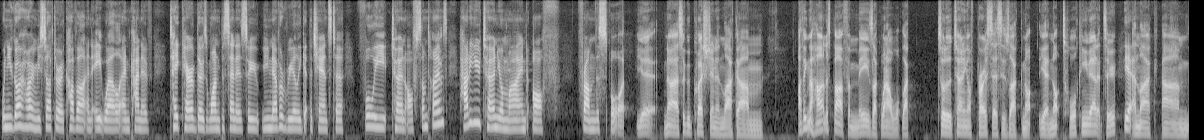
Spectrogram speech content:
When you go home, you still have to recover and eat well and kind of take care of those one percenters. So you, you never really get the chance to fully turn off sometimes. How do you turn your mind off from the sport? Yeah, no, that's a good question, and like, um, I think the hardest part for me is like when I like sort of the turning off process is like not yeah not talking about it too. Yeah. and like um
